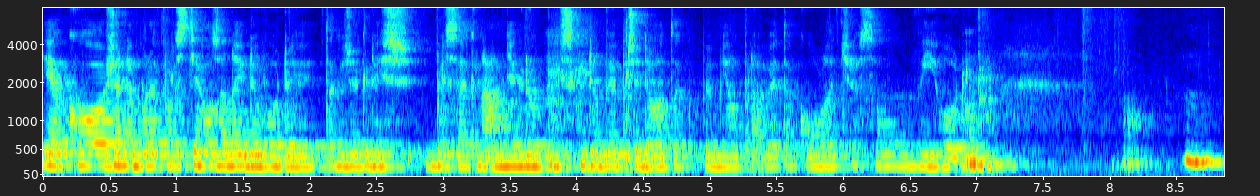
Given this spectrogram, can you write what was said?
jako, že nebude prostě hozený do vody, takže když by se k nám někdo v blízké době přidal, tak by měl právě takovou časovou výhodu. Mm. No. Mm.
